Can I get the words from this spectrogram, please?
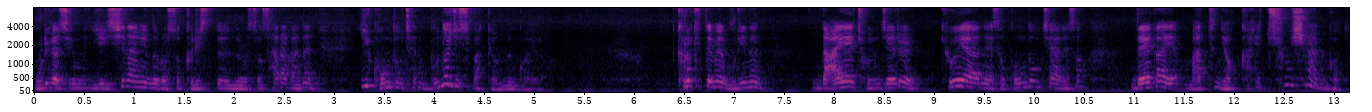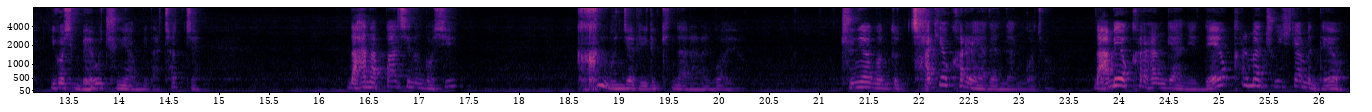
우리가 지금 이 신앙인으로서 그리스도인으로서 살아가는 이 공동체는 무너질 수밖에 없는 거예요. 그렇기 때문에 우리는 나의 존재를 교회 안에서 공동체 안에서 내가 맡은 역할에 충실하는 것 이것이 매우 중요합니다. 첫째, 나 하나 빠지는 것이 큰 문제를 일으킨다라는 거예요. 중요한 건 또 자기 역할을 해야 된다는 거죠. 남의 역할을 하는 게 아니에요. 내 역할만 충실히 하면 돼요.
